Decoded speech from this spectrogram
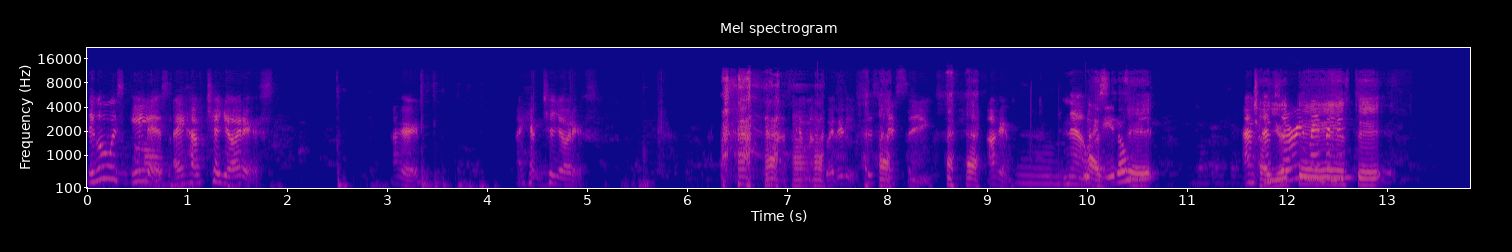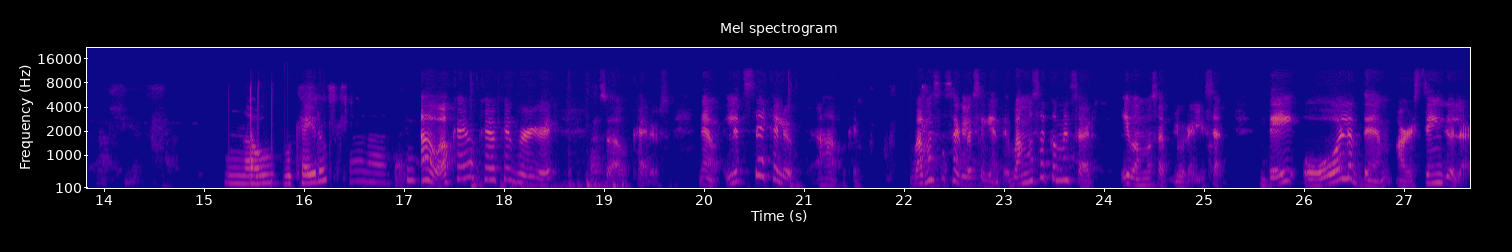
Tengo whiskiles, I have chayores. Okay, I have chayores. ¿Qué más? ¿Qué más? What is missing? Okay, um, now, eh, I'm, I'm sorry, chayote, Maybelline. este, no, avocado. No, no. Oh, okay, okay, okay, very good. So, avocados. Now, let's take a look. Ah, okay. Vamos a hacer lo siguiente. Vamos a comenzar y vamos a pluralizar. They, all of them are singular.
